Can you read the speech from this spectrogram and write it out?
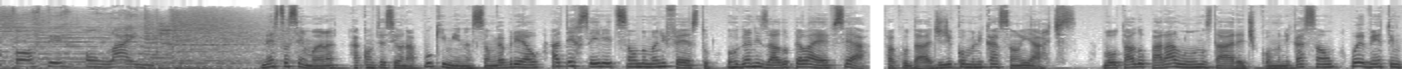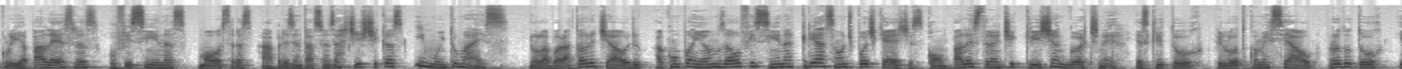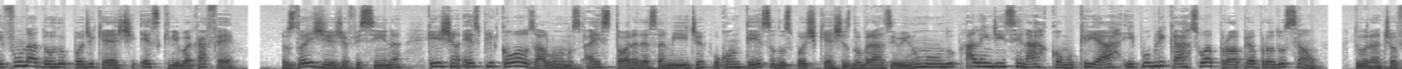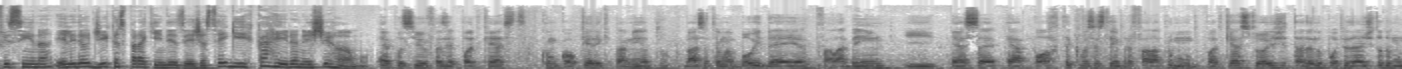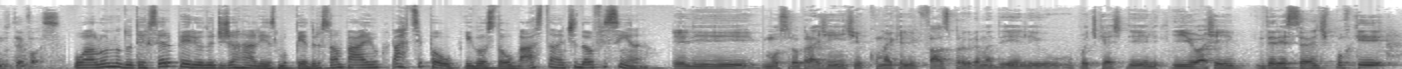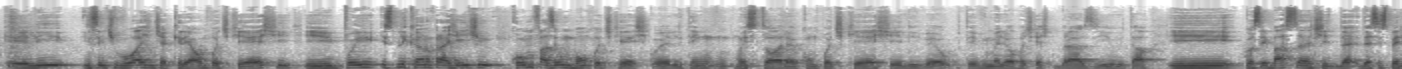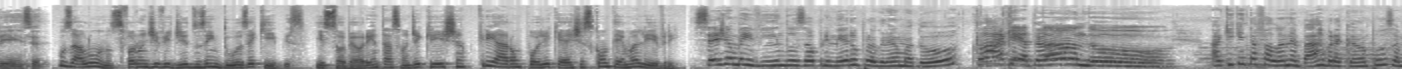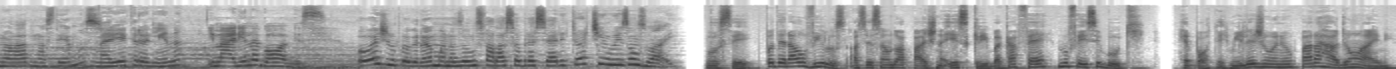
Repórter Online. Nesta semana, aconteceu na PUC Minas São Gabriel a terceira edição do Manifesto, organizado pela FCA, Faculdade de Comunicação e Artes. Voltado para alunos da área de comunicação, o evento incluía palestras, oficinas, mostras, apresentações artísticas e muito mais. No laboratório de áudio, acompanhamos a oficina Criação de Podcasts com o palestrante Christian Gertner, escritor, piloto comercial, produtor e fundador do podcast Escriba Café. Nos dois dias de oficina, Christian explicou aos alunos a história dessa mídia, o contexto dos podcasts no Brasil e no mundo, além de ensinar como criar e publicar sua própria produção, Durante a oficina, ele deu dicas para quem deseja seguir carreira neste ramo. É possível fazer podcast com qualquer equipamento, basta ter uma boa ideia, falar bem e essa é a porta que vocês têm para falar para o mundo. O podcast hoje está dando oportunidade de todo mundo ter voz. O aluno do terceiro período de jornalismo, Pedro Sampaio, participou e gostou bastante da oficina. Ele mostrou pra gente como é que ele faz o programa dele, o podcast dele, e eu achei interessante porque ele incentivou a gente a criar um podcast e foi explicando pra gente como fazer um bom podcast. Ele tem uma história com o podcast, ele é teve o melhor podcast do Brasil e tal, e gostei bastante dessa experiência. Os alunos foram divididos em duas equipes e, sob a orientação de Christian, criaram podcasts com tema livre. Sejam bem-vindos ao primeiro programa do Claquetando! Aqui quem tá falando é Bárbara Campos, ao meu lado nós temos Maria Carolina e Marina Gomes. Hoje no programa nós vamos falar sobre a série 13 Reasons Why. Você poderá ouvi-los acessando a página Escriba Café no Facebook. Repórter Milha Júnior para a Rádio Online.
